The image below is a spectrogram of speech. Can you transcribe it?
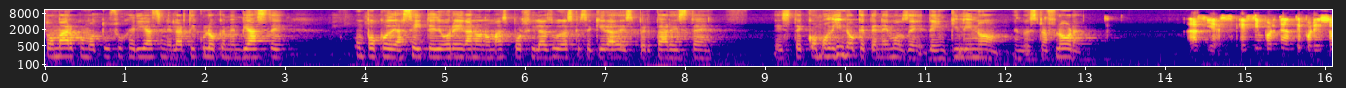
tomar como tú sugerías en el artículo que me enviaste, un poco de aceite de orégano nomás por si las dudas que se quiera despertar este, este comodino que tenemos de, inquilino en nuestra flora. Así es, es importante por eso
